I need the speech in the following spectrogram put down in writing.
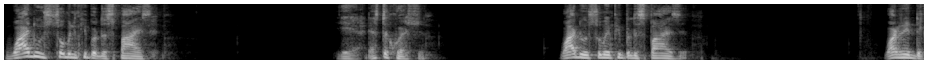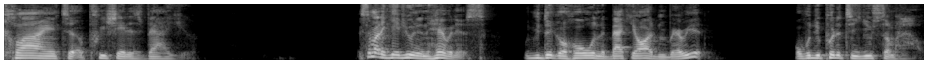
Why do so many people despise it? Yeah, that's the question. Why do so many people despise it? Why do they decline to appreciate its value? If somebody gave you an inheritance, would you dig a hole in the backyard and bury it? Or would you put it to use somehow?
